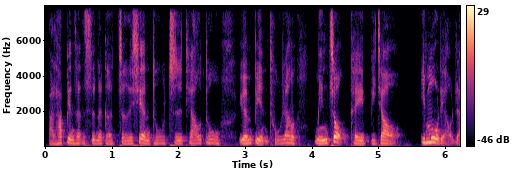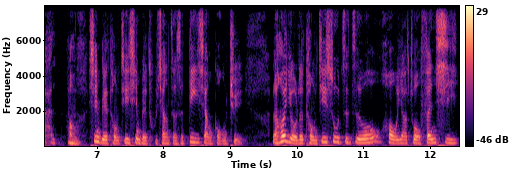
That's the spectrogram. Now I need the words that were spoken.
把它变成是那个折线图、直条图、圆饼图，让民众可以比较一目了然。好，性别统计、性别图像这是第一项工具。然后有了统计数字之后，要做分析，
